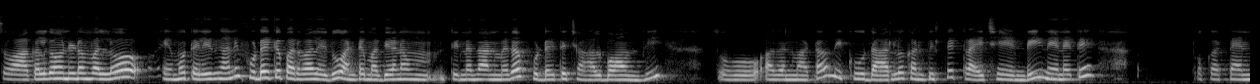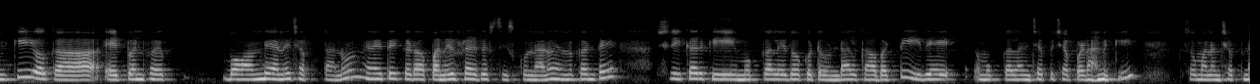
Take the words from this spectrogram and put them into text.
సో ఆకలిగా ఉండడం వల్ల ఏమో తెలియదు కానీ ఫుడ్ అయితే పర్వాలేదు. అంటే మధ్యాహ్నం తిన్న దాని మీద ఫుడ్ అయితే చాలా బాగుంది. సో అదనమాట మీకు దారిలో కనిపిస్తే ట్రై చేయండి. నేనైతే ఒక టెన్కి ఒక ఎయిట్ పాయింట్ ఫైవ్ బాగుంది అని చెప్తాను. నేనైతే ఇక్కడ పన్నీర్ ఫ్రైడ్ రైస్ తీసుకున్నాను. ఎందుకంటే శ్రీకర్కి ముక్కలు ఏదో ఒకటి ఉండాలి కాబట్టి ఇదే ముక్కలు అని చెప్పి చెప్పడానికి. సో మనం చెప్పిన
